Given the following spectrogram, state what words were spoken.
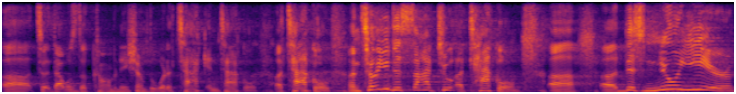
uh, to, that was the combination of the word attack and tackle, a tackle. Until you decide to a tackle uh, uh, this new year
